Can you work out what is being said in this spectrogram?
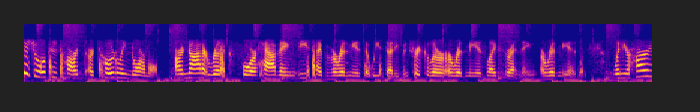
Individuals whose hearts are totally normal are not at risk for having these type of arrhythmias that we study, ventricular arrhythmias, life-threatening arrhythmias. When your heart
